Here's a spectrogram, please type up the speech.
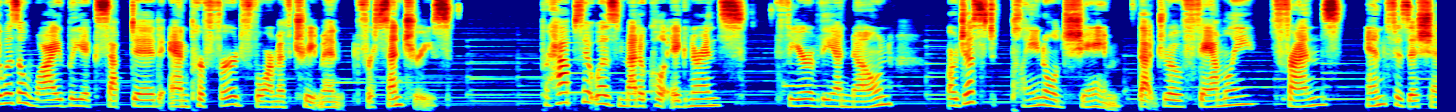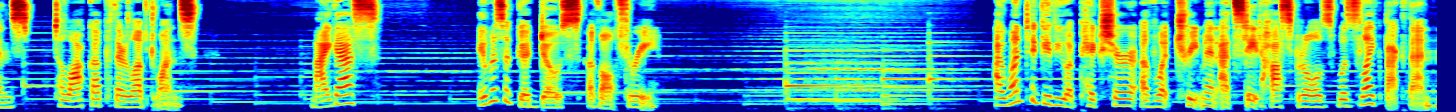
it was a widely accepted and preferred form of treatment for centuries. Perhaps it was medical ignorance, fear of the unknown, or just plain old shame that drove family, friends, and physicians to lock up their loved ones. My guess? It was a good dose of all three. I want to give you a picture of what treatment at state hospitals was like back then.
